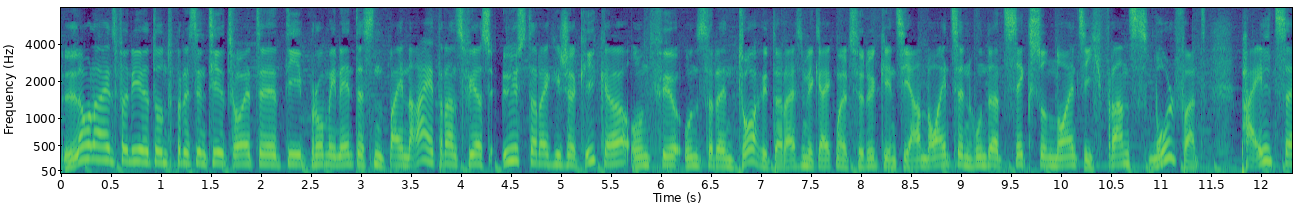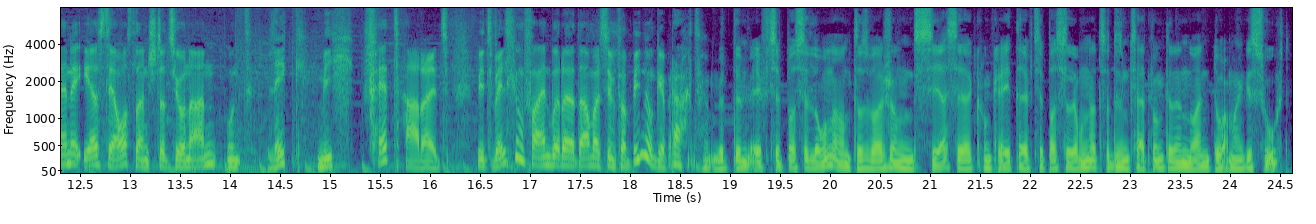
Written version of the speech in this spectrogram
Lola inspiriert und präsentiert heute die prominentesten Beinahe-Transfers österreichischer Kicker und für unseren Torhüter reisen wir gleich mal zurück ins Jahr 1996. Franz Wohlfahrt peilt seine erste Auslandsstation an und leck mich fett, Harald. Mit welchem Verein wurde er damals in Verbindung gebracht? Mit dem FC Barcelona und das war schon sehr, sehr konkret. Der FC Barcelona hat zu diesem Zeitpunkt einen neuen Tormann gesucht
